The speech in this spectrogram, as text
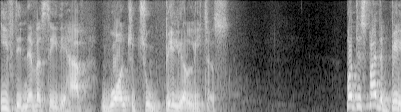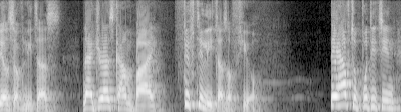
if they never say they have 1 to 2 billion liters. But despite the billions of liters, Nigerians can't buy 50 liters of fuel. They have to put it in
